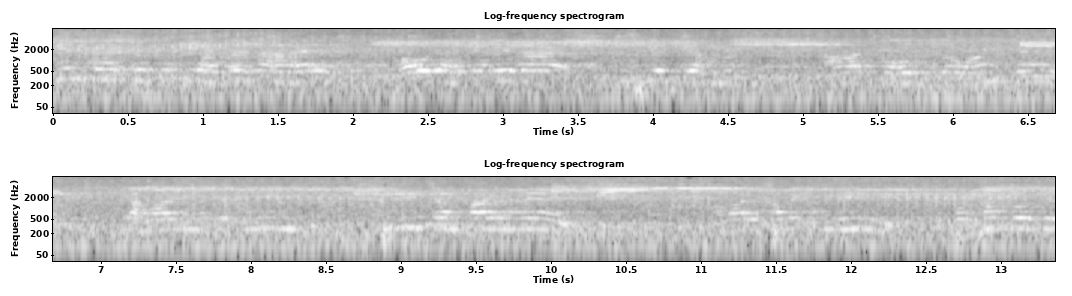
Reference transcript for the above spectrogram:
केंद्र स्तर पर यह चल रहा है और यह चलेगा इसके लिए हम आज बहुत गौरवान्वित हैं कि हमारी पूरी पूरी चंपारण में हमारे समिति भी प्रखंडों से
